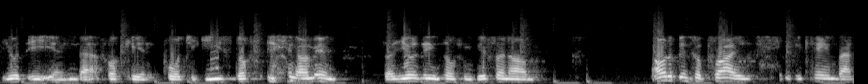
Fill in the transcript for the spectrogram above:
He was eating that fucking Portuguese stuff. you know what I mean? So he was eating something different. Um, I would have been surprised if he came back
